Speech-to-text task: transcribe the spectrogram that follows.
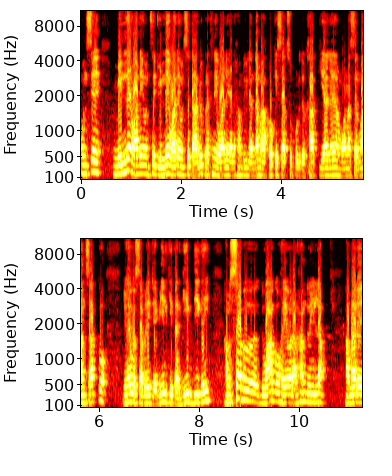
उनसे मिलने वाले, उनसे जुलने वाले, उनसे ताल्लुक रखने वाले अलहमदिल्ला नम आँखों के साथ सुपुर्द खाक किया गया। मौलाना सलमान साहब को जो है वो सब्र जमील की तरगीब दी गई। हम सब दुआ गो है और अलहमदिल्ला हमारे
